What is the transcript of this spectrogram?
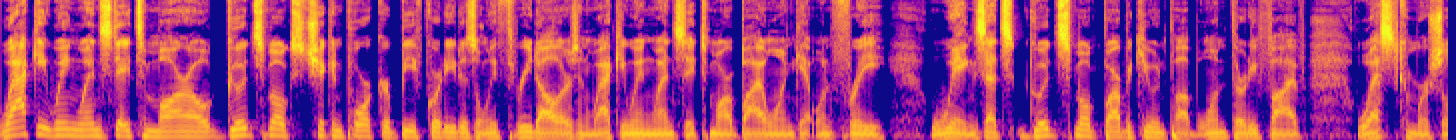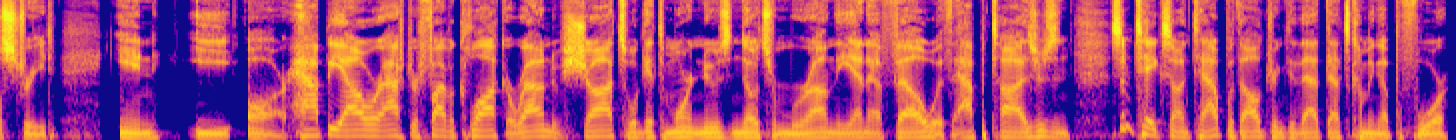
Wacky Wing Wednesday tomorrow, Good Smokes Chicken Pork or Beef Gorditas, only $3, and Wacky Wing Wednesday tomorrow. Buy one, get one free wings. That's Good Smoke Barbecue and Pub, 135 West Commercial Street in ER. Happy hour after five o'clock, a round of shots. We'll get to more news and notes from around the NFL with appetizers and some takes on tap with I'll drink to that. That's coming up before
